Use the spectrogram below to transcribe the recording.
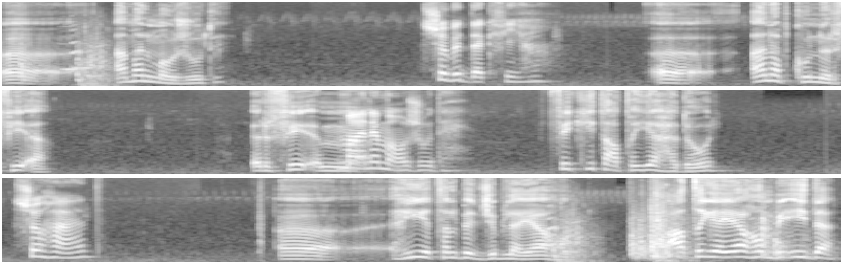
آه أمل موجودة؟ شو بدك فيها؟ آه أنا بكون رفيقة رفيق ما ما أنا موجودة فيكي تعطيها هدول؟ شو هاد؟ آه هي طلبت جيب لها إياهم أعطيها إياهم بإيدها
